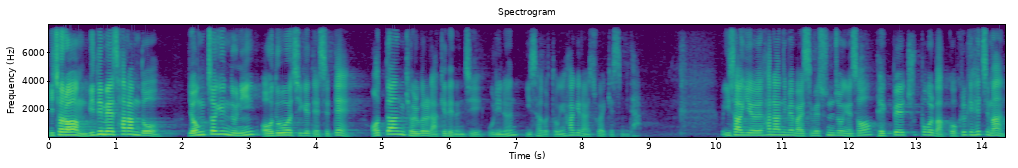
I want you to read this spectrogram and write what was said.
이처럼 믿음의 사람도 영적인 눈이 어두워지게 됐을 때 어떠한 결과를 낳게 되는지 우리는 이삭을 통해 확인할 수가 있겠습니다. 이삭이 하나님의 말씀에 순종해서 백배의 축복을 받고 그렇게 했지만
